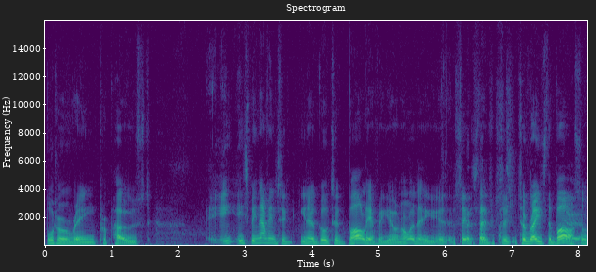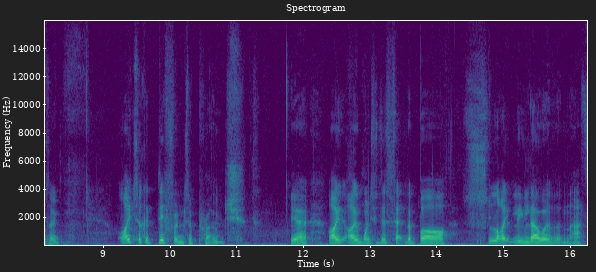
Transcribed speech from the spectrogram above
bought her a ring, proposed he, he's been having to, you know, go to Bali every year on holiday uh, since then to, to raise the bar, yeah. sort of thing. I took a different approach. Yeah, I, I wanted to set the bar slightly lower than that.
